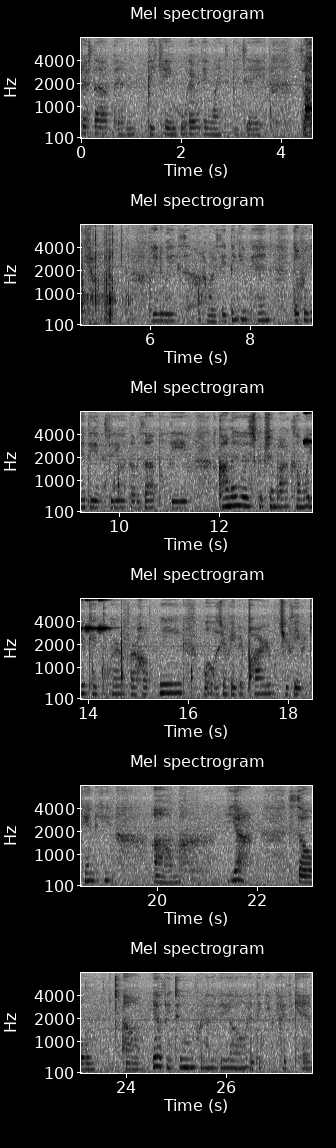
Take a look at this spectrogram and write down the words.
dressed up and became whoever they wanted to be today. So yeah. But anyways, I want to say thank you again. Don't forget to give this video a thumbs up. Leave a comment in the description box on what your kids were for Halloween. What was your favorite part? What's your favorite candy? Um, yeah. So, um, yeah, stay tuned for another video. And thank you guys again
